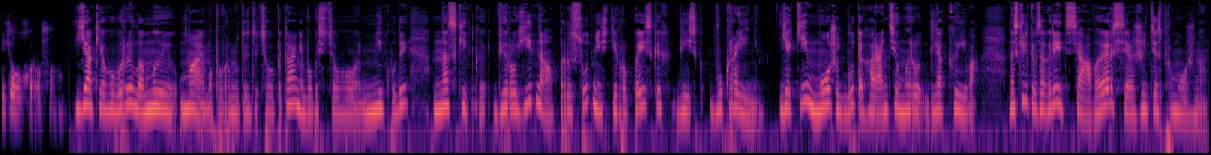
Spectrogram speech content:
нічого хорошого. Як я говорила, ми маємо повернутися до цього питання, бо без цього нікуди. Наскільки вірогідна присутність європейських військ в Україні? Які можуть бути гарантії миру для Києва? Наскільки взагалі ця версія життєспроможна?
